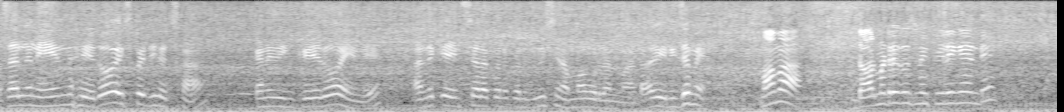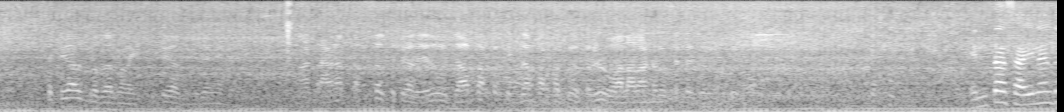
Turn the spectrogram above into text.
అసలు నేను ఏం ఏదో ఎక్స్పెక్ట్ చేసి వచ్చిన కానీ ఇది ఇంకేదో అయింది. అందుకే ఇన్స్టాలో కొన్ని కొన్ని చూసి నమ్మకూడదు అనమాట అది నిజమే. మామ డార్మెటరీ చూసి నీకు ఫీలింగ్ ఏంటి? సెట్ కాదు బ్రదర్ మనకి సెట్ కాదు. నిజంగా మా ట్రావెల్ అస్సలు సెట్ కాదు. ఏదో జాబ్ పర్పస్ ఎగ్జామ్ పర్పస్ వస్తారు వాళ్ళు అలాంటి సెట్ అవుతుంది ఎంత సైలెంట్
